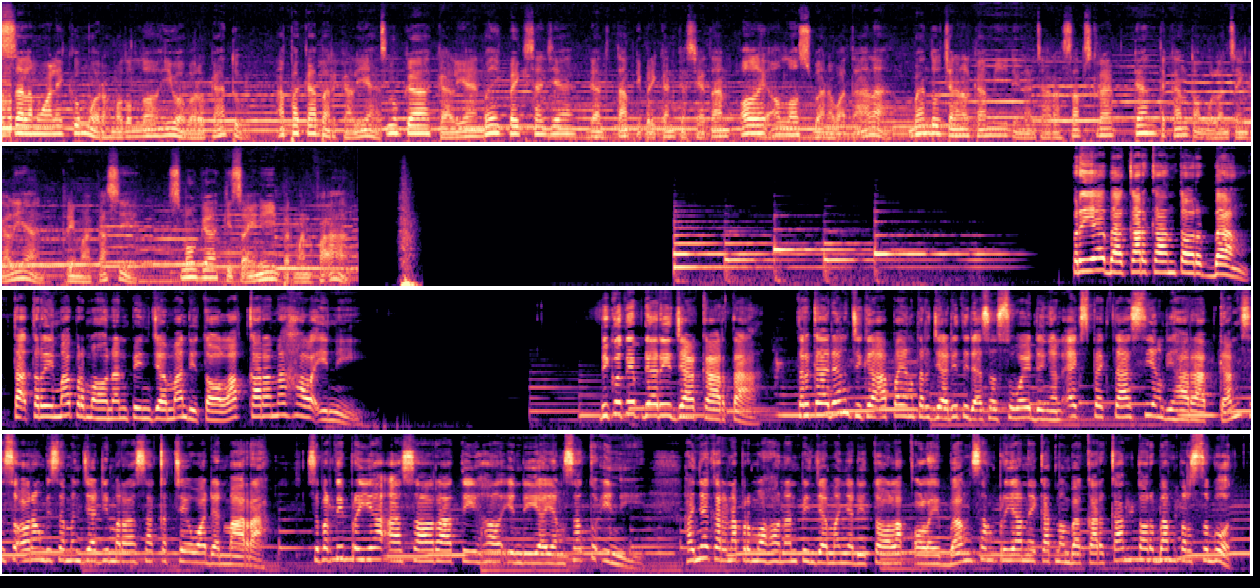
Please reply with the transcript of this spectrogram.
Assalamualaikum warahmatullahi wabarakatuh Apa kabar kalian? Semoga kalian baik-baik saja dan tetap diberikan kesehatan oleh Allah Subhanahu wa. Bantu channel kami dengan cara subscribe dan tekan tombol lonceng kalian. Terima kasih. Semoga kisah ini bermanfaat. Pria bakar kantor bank tak terima permohonan pinjaman ditolak karena hal ini. Dikutip dari Jakarta, terkadang jika apa yang terjadi tidak sesuai dengan ekspektasi yang diharapkan, seseorang bisa menjadi merasa kecewa dan marah. Seperti pria asal Ratihal India yang satu ini, hanya karena permohonan pinjamannya ditolak oleh bank, sang pria nekat membakar kantor bank tersebut.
